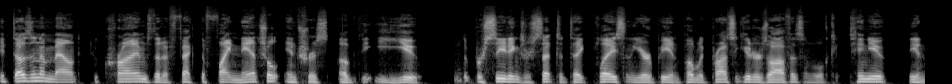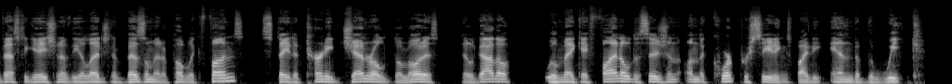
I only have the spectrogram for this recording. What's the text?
it doesn't amount to crimes that affect the financial interests of the EU. The proceedings are set to take place in the European Public Prosecutor's Office and will continue the investigation of the alleged embezzlement of public funds. State Attorney General Dolores Delgado will make a final decision on the court proceedings by the end of the week.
